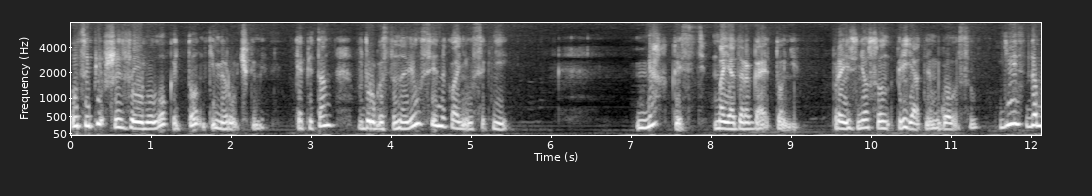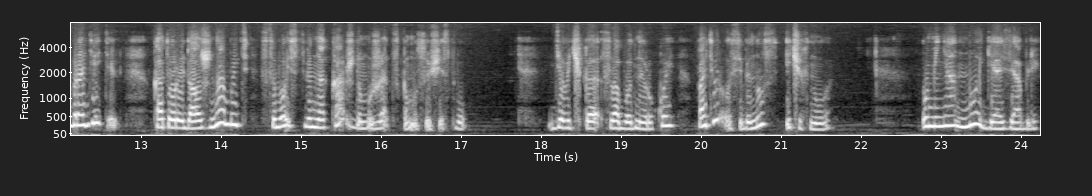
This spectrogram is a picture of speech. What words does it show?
уцепившись за его локоть тонкими ручками. Капитан вдруг остановился и наклонился к ней. «Мягкость, моя дорогая Тони», — произнес он приятным голосом, «есть добродетель, которая должна быть свойственна каждому женскому существу». Девочка свободной рукой потерла себе нос и чихнула. «У меня ноги озябли»,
